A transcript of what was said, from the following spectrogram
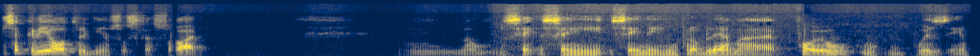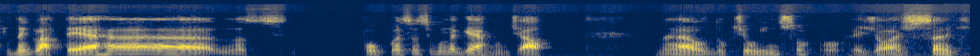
você cria outra linha sucessória não, sem, sem, sem nenhum problema. Foi o, o, o exemplo da Inglaterra nas, pouco antes da Segunda Guerra Mundial. Né? O Duque de Windsor, o rei George Sank,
